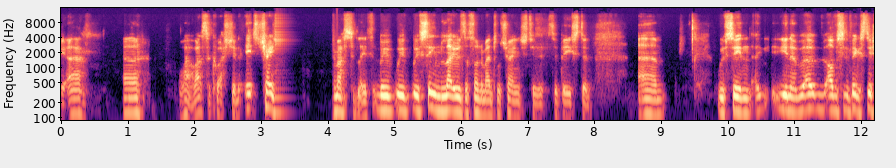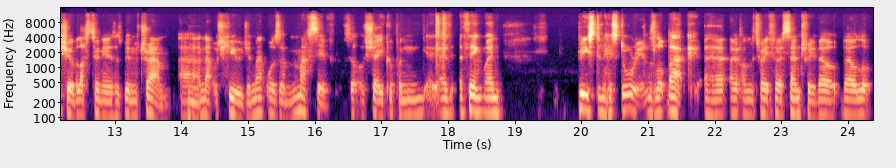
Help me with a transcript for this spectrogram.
Yeah. Uh, wow, that's a question. It's changed massively. We've, we've, we've seen loads of fundamental change to, to Beeston. Um, we've seen, you know, uh, obviously the biggest issue over the last 10 years has been the tram, uh, mm. and that was huge. And that was a massive sort of shake up. And I, I think when Beeston historians look back uh, on the 21st century, they'll, they'll look,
